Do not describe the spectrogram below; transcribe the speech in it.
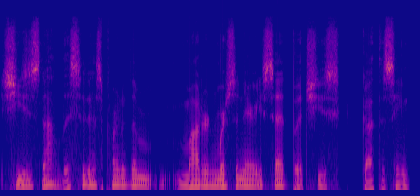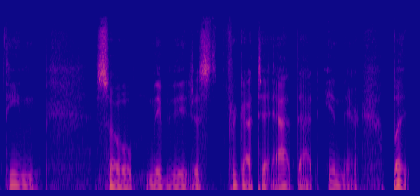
She's not listed as part of the modern mercenary set, but she's got the same theme. So maybe they just forgot to add that in there. But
